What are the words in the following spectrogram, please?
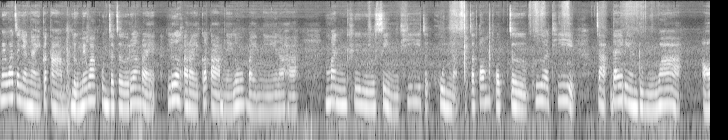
ไม่ว่าจะยังไงก็ตาม หรือไม่ว่าคุณจะเจอเรื่องอะไรเรื่องอะไรก็ตามในโลกใบนี้นะคะ มันคือสิ่งที่จะคุณน่ะจะต้องพบเจอเพื่อที่จะได้เรียนรู้ว่า อ๋อ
